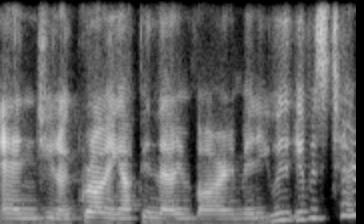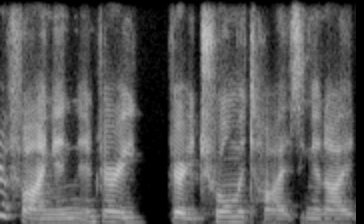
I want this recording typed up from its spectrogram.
and you know growing up in that environment it was, it was terrifying and, and very very traumatizing and i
